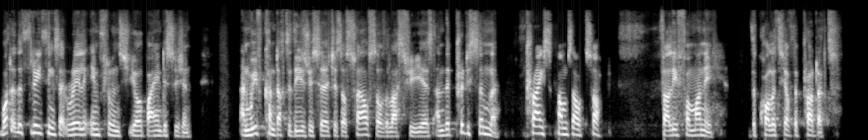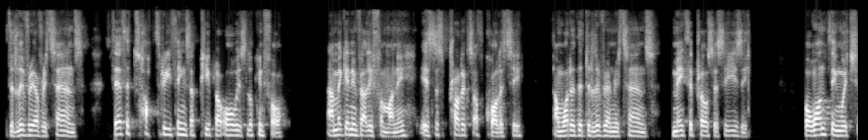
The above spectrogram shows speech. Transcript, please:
what are the three things that really influence your buying decision? And we've conducted these researches ourselves over the last few years, and they're pretty similar. Price comes out top, value for money, the quality of the product, delivery of returns. They're the top three things that people are always looking for. Am I getting value for money? Is this product of quality? And what are the delivery and returns? Make the process easy. But one thing which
